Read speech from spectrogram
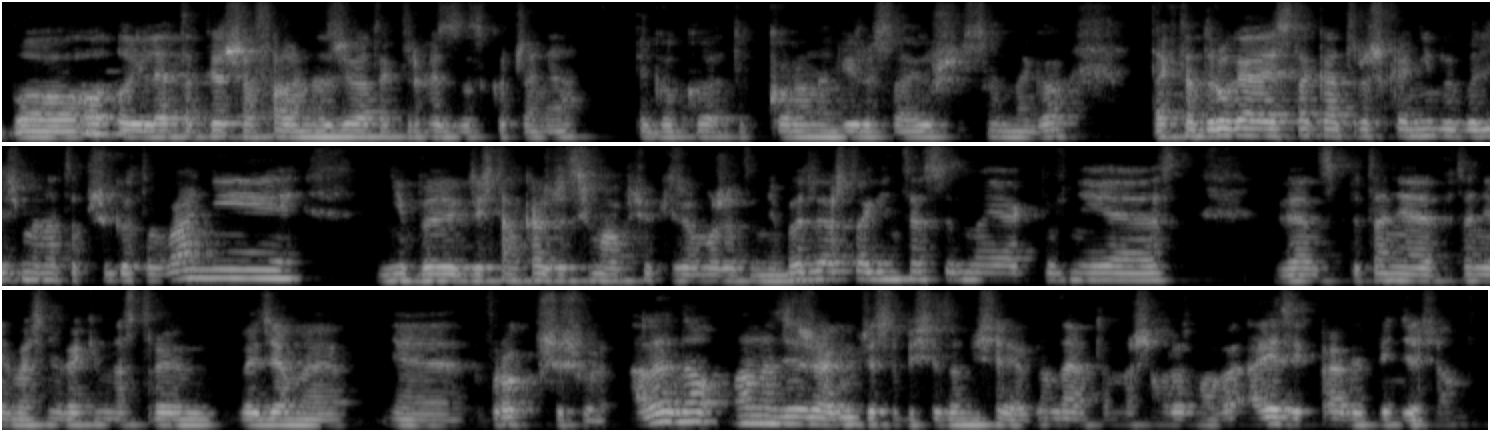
bo o, o ile ta pierwsza fala nas wzięła tak trochę z zaskoczenia, tego, tego koronawirusa już słynnego, tak ta druga jest taka troszkę niby byliśmy na to przygotowani, niby gdzieś tam każdy trzymał kciuki, że może to nie będzie aż tak intensywne jak pewnie jest, więc pytanie, pytanie właśnie w jakim nastroju wejdziemy e, w rok przyszły, ale no mam nadzieję, że jak ludzie sobie siedzą dzisiaj oglądają tę naszą rozmowę, a jest ich prawie 50,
